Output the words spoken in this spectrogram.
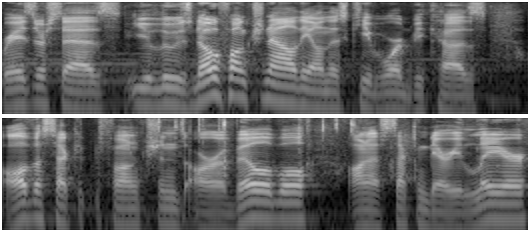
Razer says you lose no functionality on this keyboard because all the second functions are available on a secondary layer,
